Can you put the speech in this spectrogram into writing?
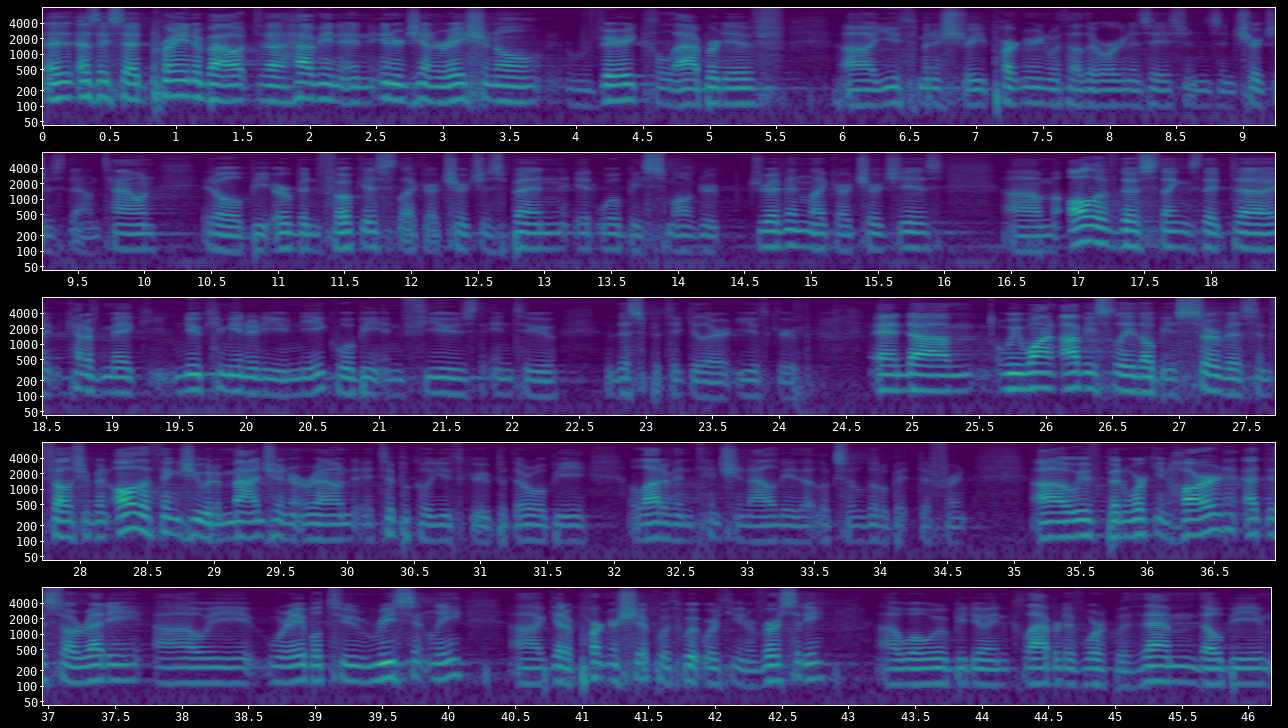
as I said, praying about uh, having an intergenerational, very collaborative uh, youth ministry, partnering with other organizations and churches downtown. It'll be urban focused, like our church has been. It will be small group driven, like our church is. Um, all of those things that uh, kind of make New Community unique will be infused into this particular youth group. And um, we want, obviously, there'll be service and fellowship and all the things you would imagine around a typical youth group, but there will be a lot of intentionality that looks a little bit different. Uh, we've been working hard at this already. Uh, we were able to recently uh, get a partnership with Whitworth University, uh, where we'll be doing collaborative work with them. They'll be,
